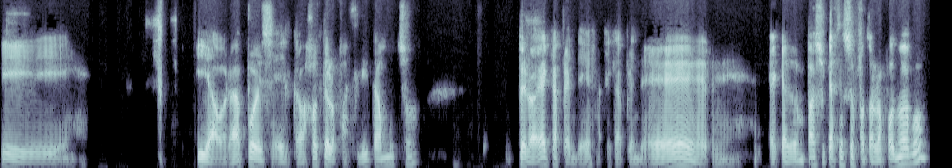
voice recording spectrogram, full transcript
Y, y ahora pues el trabajo te lo facilita mucho pero hay que aprender, hay que aprender, eh, hay que dar un paso, hay que hacerse fotógrafo nuevo,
